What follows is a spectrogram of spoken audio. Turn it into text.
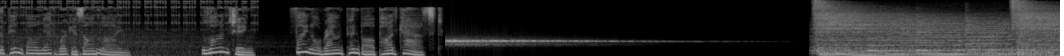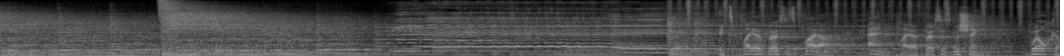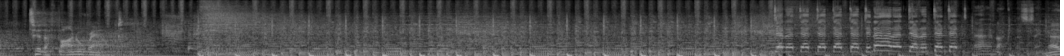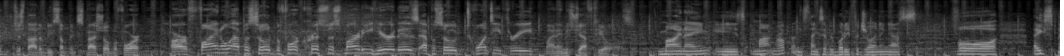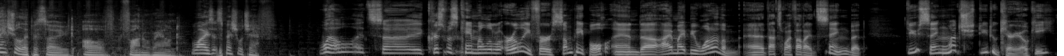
The Pinball Network is online. Launching Final Round Pinball Podcast. It's player versus player and player versus machine. Welcome to the final round. I'm not going to sing. I just thought it'd be something special before our final episode before Christmas, Marty. Here it is, episode 23. My name is Jeff Teolis. My name is Martin Robbins. Thanks everybody for joining us for a special episode of Final Round. Why is it special, Jeff? Well, it's uh, Christmas came a little early for some people, and uh, I might be one of them. Uh, that's why I thought I'd sing. But do you sing much? Do you do karaoke?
